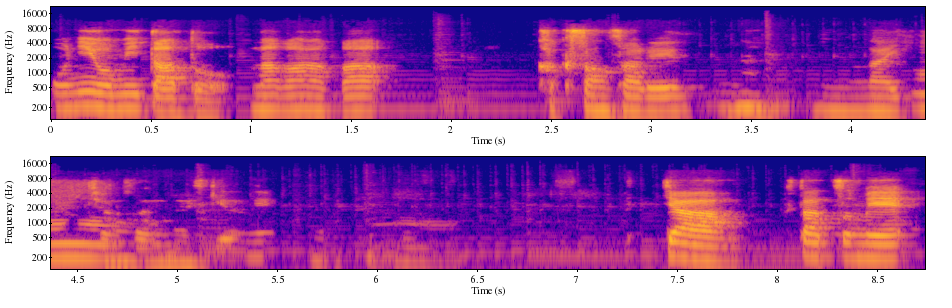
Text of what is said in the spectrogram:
鬼を見たとなかなか拡散されないっちゃされないですけどね。じゃあ、二つ目。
